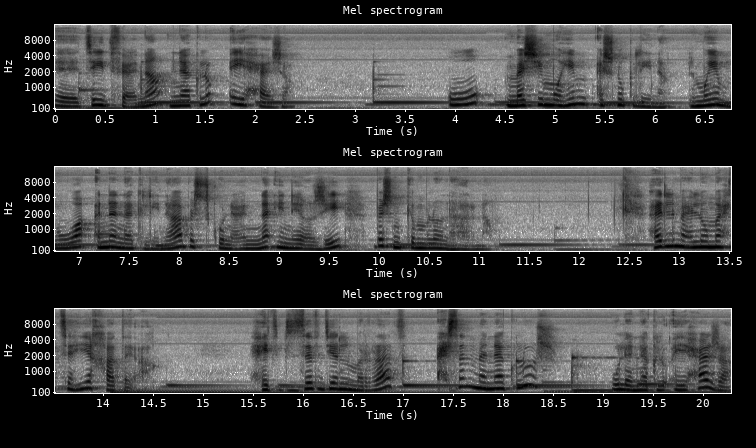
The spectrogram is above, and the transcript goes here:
آه، تيدفعنا ناكلو أي حاجة. وماشي مهم أشنو كلينا. المهم هو أننا كلينا باش تكون عندنا انرجي باش نكملو نهارنا. هاد المعلومة حتى هي خاطئة. حيت بزاف ديال المرات احسن ما ناكلوش ولا ناكلو اي حاجة.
